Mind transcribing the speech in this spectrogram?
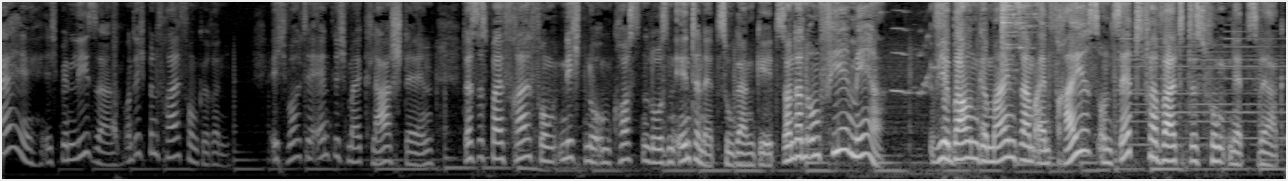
Hey, ich bin Lisa und ich bin Freifunkerin. Ich wollte endlich mal klarstellen, dass es bei Freifunk nicht nur um kostenlosen Internetzugang geht, sondern um viel mehr. Wir bauen gemeinsam ein freies und selbstverwaltetes Funknetzwerk,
